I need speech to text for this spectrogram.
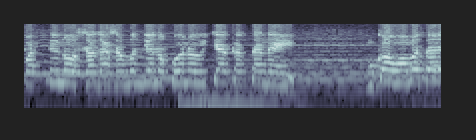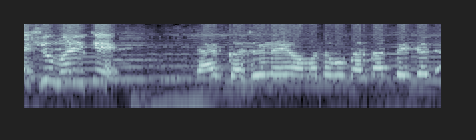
પત્નીનો સગા સંબંધીનો કોઈનો વિચાર કરતા નહીં. મુકા ઓમાં તને શું મળ્યું કે? સાહેબ કશું નહીં ઓમાં તો હું બરબાદ થઈ જતો.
